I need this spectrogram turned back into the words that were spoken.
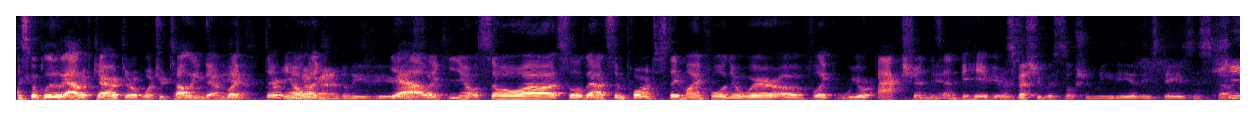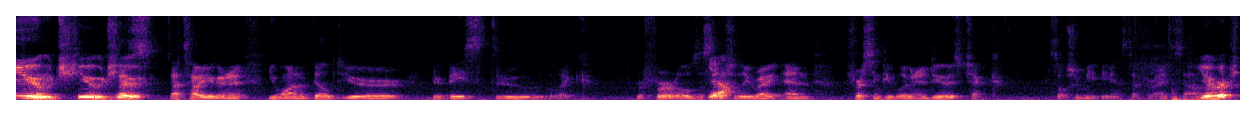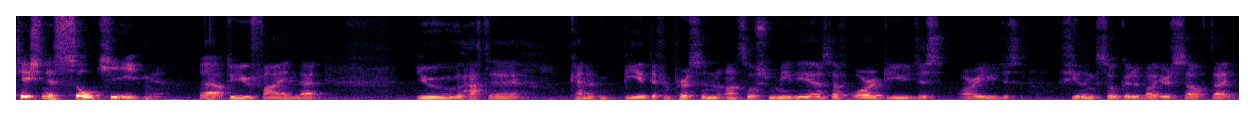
is completely out of character of what you're telling them, Yeah. like they're you know not like gonna believe you. yeah, so- like you know, so uh, so yeah, it's important to stay mindful and aware of like your actions Yeah. and behaviors. especially with social media these days and stuff. like, huge, huge, huge. that's, that's how you're gonna you want to build your your base through like referrals Yeah. essentially right and first thing people are gonna do is check social media and stuff right so Your reputation is so key. yeah Yeah. do you find that you have to kind of be a different person on social media and stuff or do you just are you just feeling so good about yourself that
